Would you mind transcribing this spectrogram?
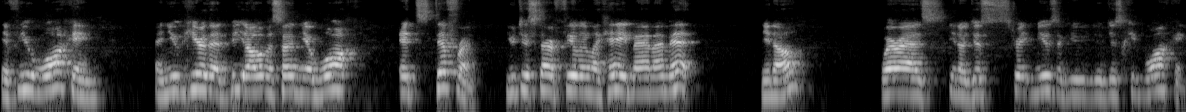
if you're walking and you hear that beat, all of a sudden you walk, it's different. You just start feeling like, hey man, I'm it. You know? Whereas, you know, just straight music, you, you just keep walking.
